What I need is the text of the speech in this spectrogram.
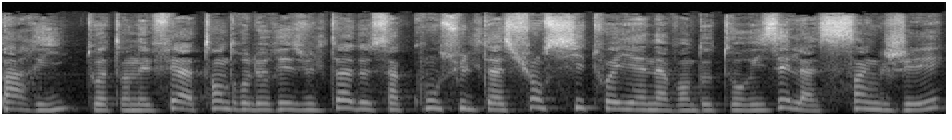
Paris doit en effet attendre le résultat de sa consultation citoyenne avant d'autoriser la 5G.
